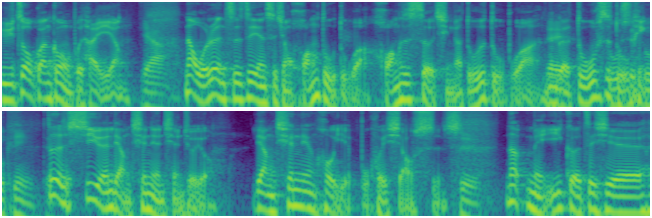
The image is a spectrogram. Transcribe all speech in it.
宇宙观跟我不太一样。呀，那我认知这件事情，黄赌毒啊，黄是色情啊，赌是赌博啊，那个毒是毒品。毒品，这个西元两千年前就有。两千年后也不会消失。是，那每一个这些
